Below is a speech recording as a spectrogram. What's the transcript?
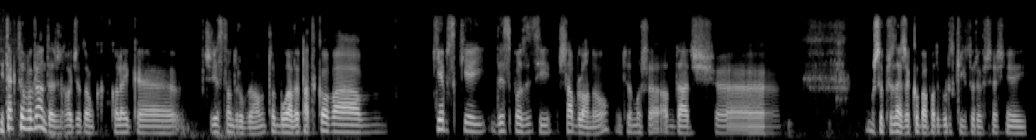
I tak to wygląda, jeżeli chodzi o tą kolejkę 32. To była wypadkowa kiepskiej dyspozycji szablonu i tu muszę oddać muszę przyznać, że Kuba Podgórski, który wcześniej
